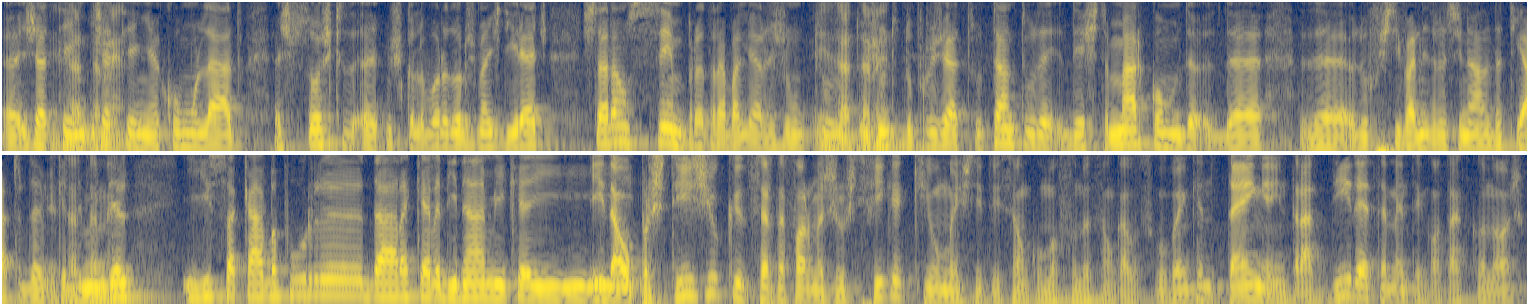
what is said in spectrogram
uh, já, tem, já tem acumulado, as pessoas, que, uh, os colaboradores mais diretos, estarão sempre a trabalhar junto, do, junto do projeto, tanto de, deste mar como de, de, do Festival Internacional de Teatro de, de Mindelo dele e isso acaba por uh, dar aquela dinâmica e, e, e... dá o prestígio que de certa forma justifica que uma instituição como a Fundação Carlos Gulbenkian tenha entrado diretamente em contato connosco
